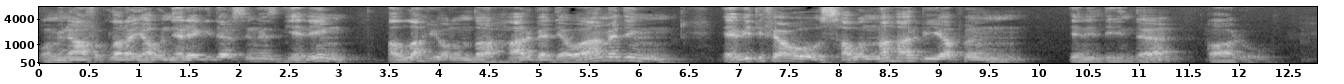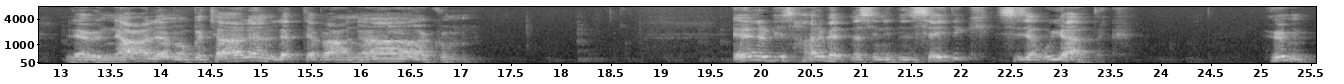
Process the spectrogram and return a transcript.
O münafıklara yahu nereye gidersiniz gelin Allah yolunda harbe devam edin. Evi dife'u savunma harbi yapın denildiğinde galu lev na'lemu qitalen lettebe'nâkum eğer biz harp etmesini bilseydik size uyardık. hüm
